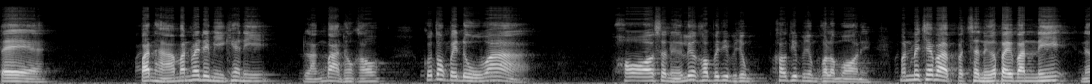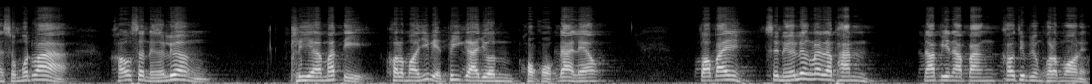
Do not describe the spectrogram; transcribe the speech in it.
แต่ปัญหามันไม่ได้มีแค่นี้หลังบ้านของเขา ก็ต้องไปดูว่าพอเสนอเรื่องเข้าไปที่ประชุมเข้าที่ประชุมคอรมอเนี่ยมันไม่ใช่ว่าเสนอไปวันนี้นะสมมติว่าเขาเสนอเรื่อง เคลียร์มติคอรมอ21พฤศจิกายน66ได้แล้ว ต่อไปเสนอเรื่องรัฐพันธ์นาปีนาปังเข้าที่ประชุมคอรมอเนี่ย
